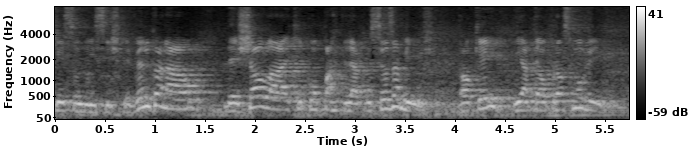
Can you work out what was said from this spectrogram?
esqueçam de se inscrever no canal, deixar o like e compartilhar com seus amigos, tá ok? E até o próximo vídeo.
